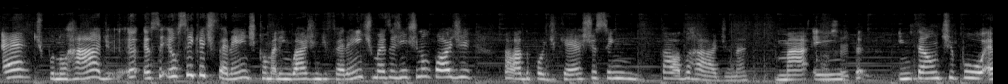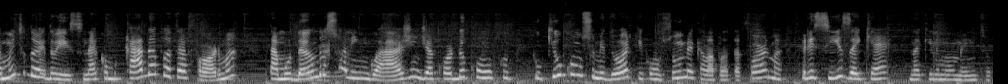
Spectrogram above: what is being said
É, tipo, no rádio. Eu, eu, sei, eu sei que é diferente, que é uma linguagem diferente, mas a gente não pode falar do podcast sem falar do rádio, né? Mas, então, tipo, é muito doido isso, né? Como cada plataforma tá mudando uhum. a sua linguagem de acordo com o, o, que o consumidor que consome aquela plataforma precisa e quer naquele momento.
